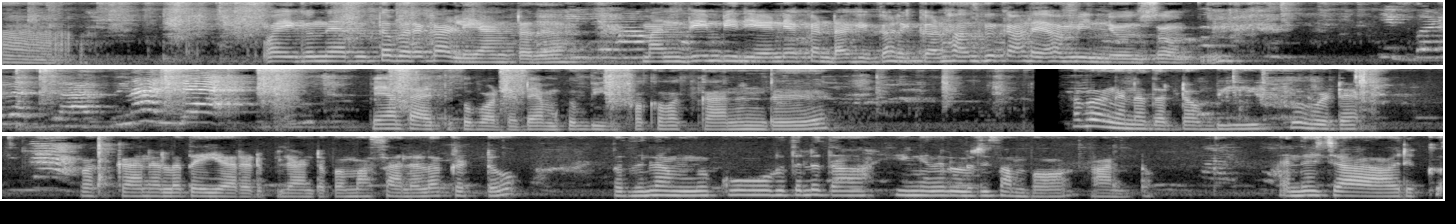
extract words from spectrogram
ആ, വൈകുന്നേരത്തെ വരെ കളിയാണ് കേട്ടത് മന്തിയും ബിരിയാണിയും ഒക്കെ ഉണ്ടാക്കി കളിക്കണം. അത് കളയാൻ മിന്നൂസും അപ്പം ഞാൻ താഴത്തേക്ക് പോട്ടെ നമുക്ക് ബീഫൊക്കെ വെക്കാനുണ്ട്. അപ്പോൾ അങ്ങനെ തട്ടോ ബീഫ് ഇവിടെ വെക്കാനുള്ള തയ്യാറെടുപ്പിലാണ് കേട്ടോ അപ്പം മസാലകളൊക്കെ ഇട്ടു. അപ്പം ഇതിൽ നമ്മൾ കൂടുതൽ ഇതാ ഇങ്ങനെയുള്ളൊരു സംഭവം ആണ് കേട്ടോ എന്താ വെച്ചാൽ അവർക്ക്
